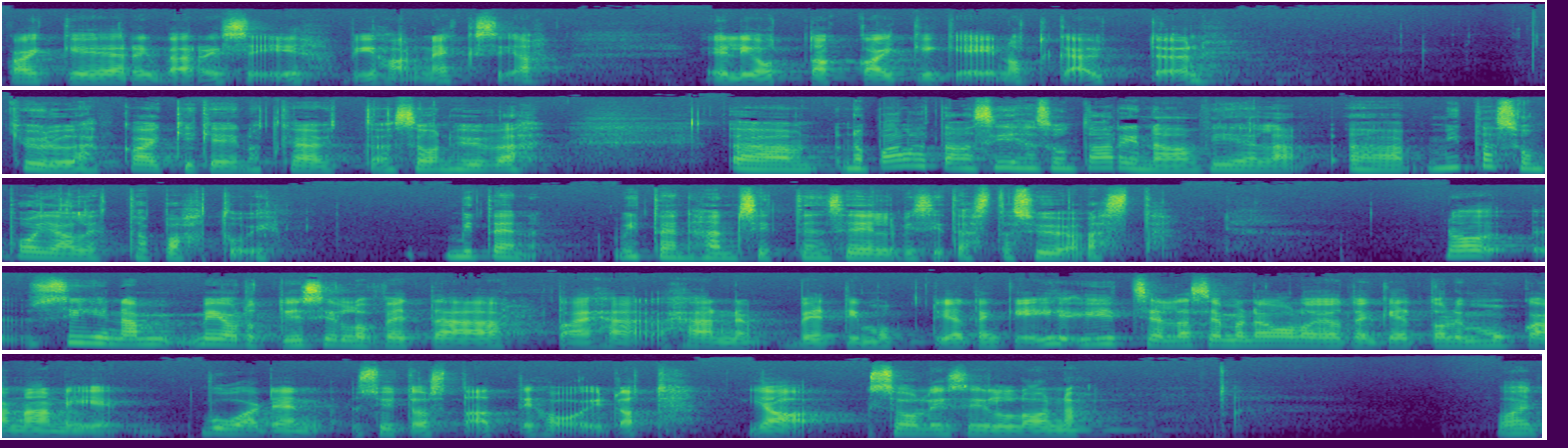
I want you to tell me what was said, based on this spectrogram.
kaikkea eri värisiä vihanneksia. Eli ottaa kaikki keinot käyttöön. Kyllä, kaikki keinot käyttöön, se on hyvä. No palataan siihen sun tarinaan vielä. Mitä sun pojalle tapahtui? Miten, miten hän sitten selvisi tästä syövästä? No siinä me jouduttiin silloin vetää, tai hän veti, mutta tietenkin itsellä semmoinen olo jotenkin, että oli mukana niin vuoden sytostaattihoidot. Ja se oli silloin vain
